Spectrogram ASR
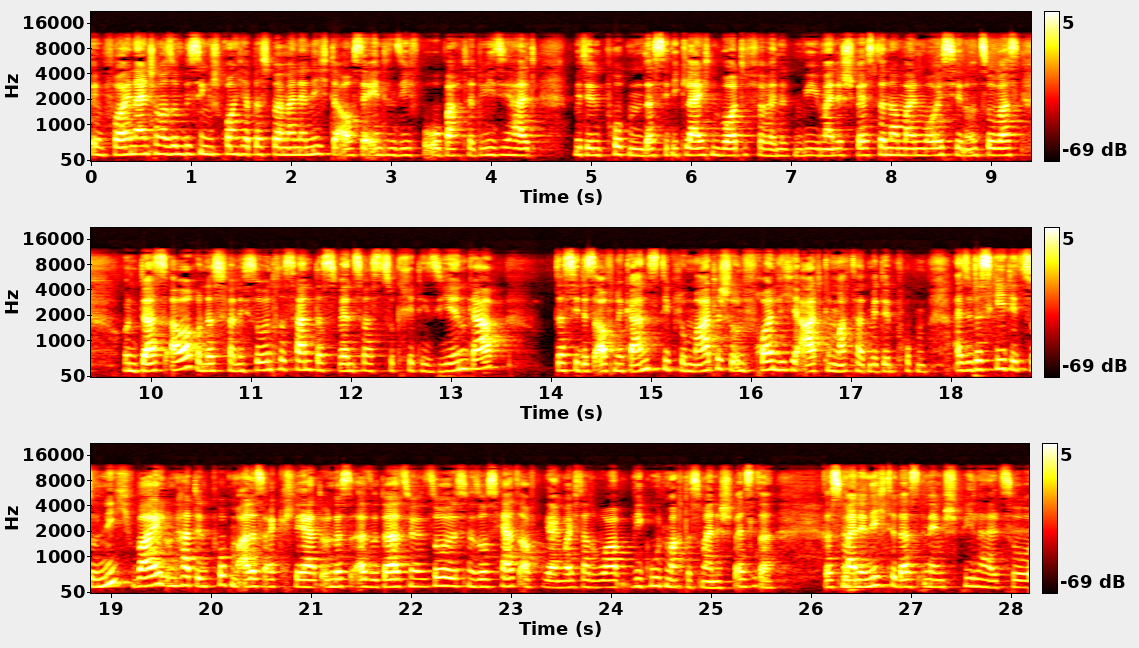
im Vorhinein schon mal so ein bisschen gesprochen, ich habe das bei meiner Nichte auch sehr intensiv beobachtet, wie sie halt mit den Puppen, dass sie die gleichen Worte verwendeten, wie meine Schwester noch mein Mäuschen und sowas. Und das auch, und das fand ich so interessant, dass wenn es was zu kritisieren gab, dass sie das auf eine ganz diplomatische und freundliche Art gemacht hat mit den Puppen. Also das geht jetzt so nicht, weil und hat den Puppen alles erklärt. Und das, also da ist mir so, ist mir so das Herz aufgegangen, weil ich dachte, wow, wie gut macht das meine Schwester, dass meine Nichte das in dem Spiel halt so,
